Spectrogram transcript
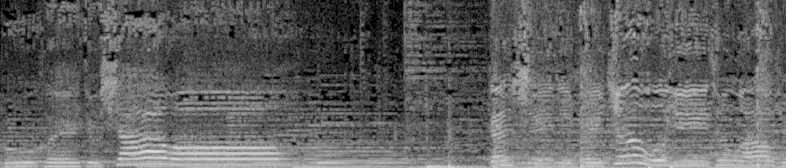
不会丢下我。谢你陪着我一同遨游，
